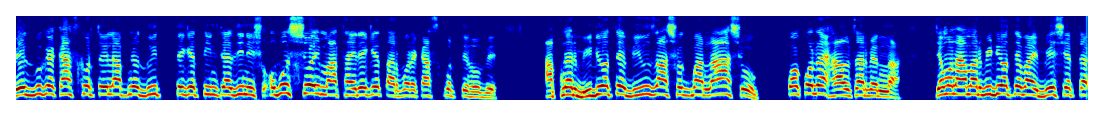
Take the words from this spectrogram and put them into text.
ফেসবুকে কাজ করতে হলে আপনার দুই থেকে তিনটা জিনিস অবশ্যই মাথায় রেখে তারপরে কাজ করতে হবে। আপনার ভিডিওতে ভিউজ আসুক বা না আসুক, কখনোই হাল ছাড়বেন না। যেমন আমার ভিডিওতে ভাই বেশি একটা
